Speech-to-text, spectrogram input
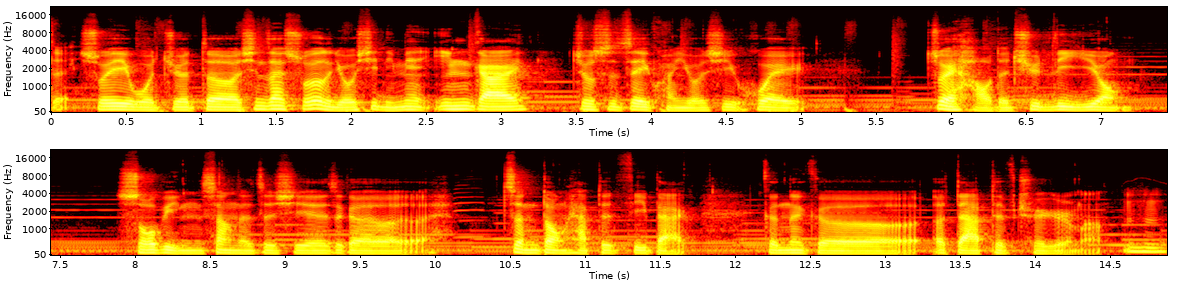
对，所以我觉得现在所有的游戏里面，应该就是这款游戏会最好的去利用手柄上的这些这个震动 haptic feedback 跟那个 adaptive trigger 嘛。嗯哼。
